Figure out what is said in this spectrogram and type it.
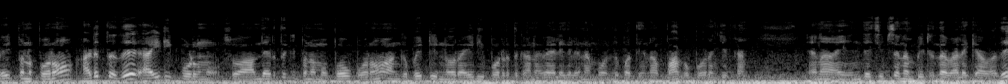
வெயிட் பண்ண போகிறோம் அடுத்தது ஐடி போடணும். ஸோ அந்த இடத்துக்கு இப்போ நம்ம போக போகிறோம் அங்கே போயிட்டு இன்னொரு ஐடி போடுறதுக்கான வேலைகளை நம்ம வந்து பார்த்திங்கன்னா பார்க்க போகிறோம் ஜிஃபேன் ஏன்னா இந்த சிப்ஸை நம்பிட்டு இருந்தால் வேலைக்கு ஆகாது.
